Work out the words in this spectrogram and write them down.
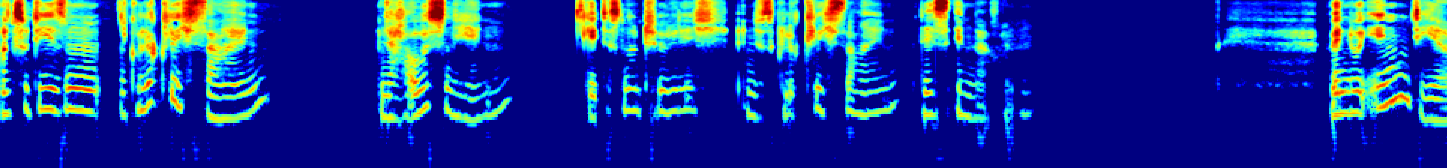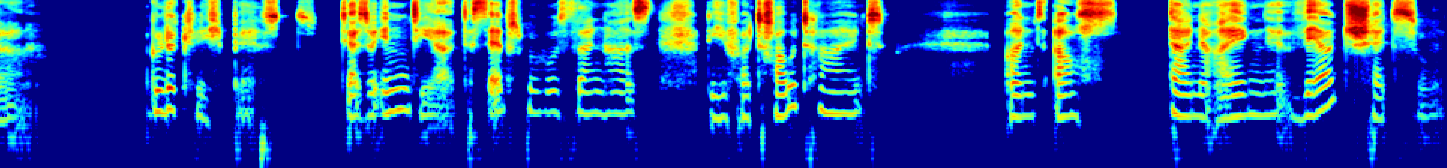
Und zu diesem Glücklichsein nach außen hin geht es natürlich in das Glücklichsein des Inneren. Wenn du in dir glücklich bist, also in dir das Selbstbewusstsein hast, die Vertrautheit und auch deine eigene Wertschätzung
